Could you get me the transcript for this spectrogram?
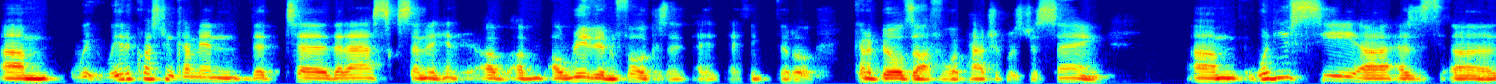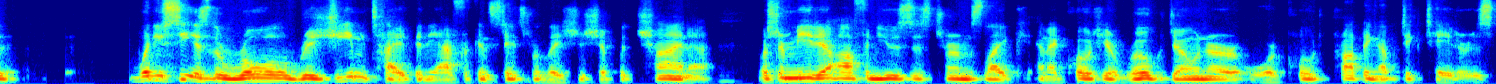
um, we, we, had a question come in that uh, that asks, and I'll, I'll, read it in full because I, I, think that'll kind of builds off of what Patrick was just saying. Um, what do you see uh, as uh, what do you see as the role regime type in the African state's relationship with China? Western media often uses terms like, and I quote here, rogue donor or quote, propping up dictators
